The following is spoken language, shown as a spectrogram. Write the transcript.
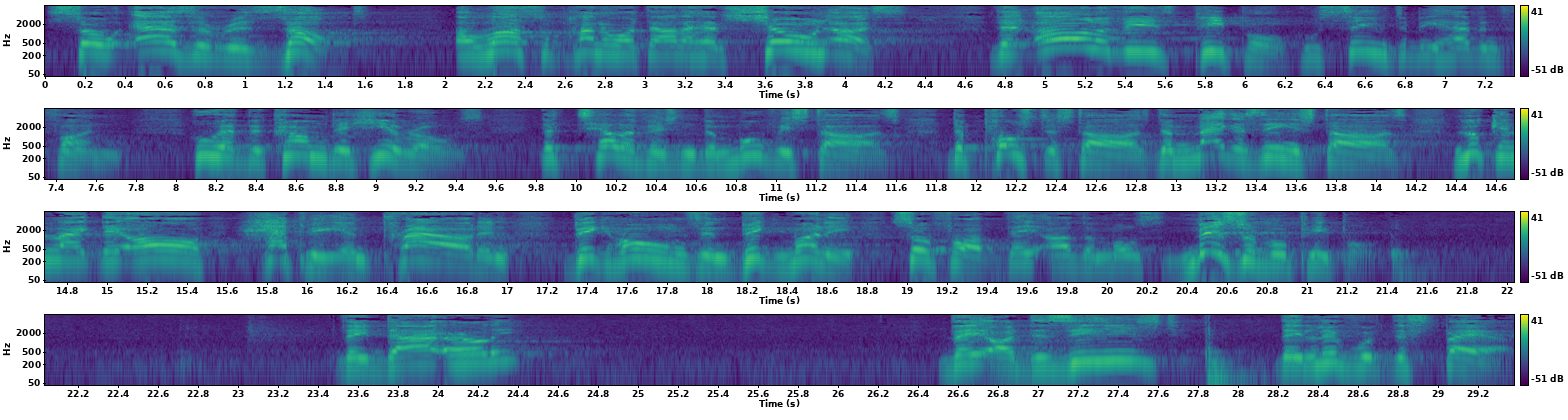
So as a result, Allah subhanahu wa ta'ala have shown us that all of these people who seem to be having fun, who have become the heroes, the television, the movie stars, the poster stars, the magazine stars, looking like they're all happy and proud and big homes and big money, so forth. They are the most miserable people. They die early. They are diseased. They live with despair.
